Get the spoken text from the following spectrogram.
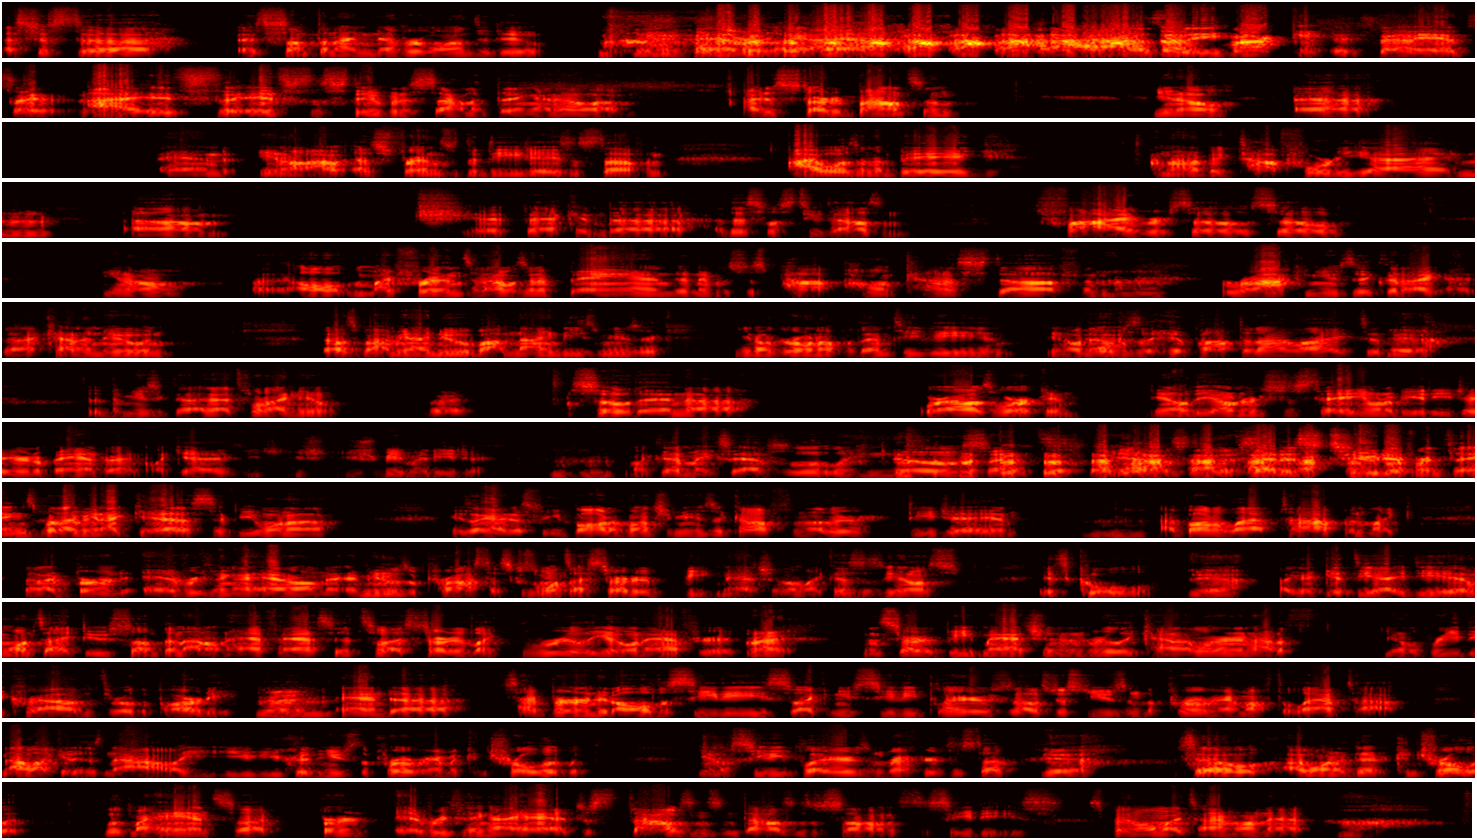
that's just uh, it's something I never wanted to do. Ever. Like, I honestly- The fuck is that answer? I it's the it's the stupidest sounding thing I know. Um, I just started bouncing, you know, uh, and you know I, I was friends with the DJs and stuff, and I wasn't a big, I'm not a big top forty guy. hmm Um, shit, back in uh, this was 2005 or so, so you know. All my friends and I was in a band, and it was just pop punk kind of stuff, and uh rock music that I that I kind of knew, and that was about. I mean, I knew about '90s music, you know, growing up with MTV, and you know that Yeah. was the hip hop that I liked, and Yeah. the, the music that that's what I knew. Right. So then, uh, where I was working, you know, the owners just, hey, you want to be a DJ? You're in a band, right? I'm like, yeah, you, you, you should be my DJ. hmm like that makes absolutely no sense. Yeah, let's do this. That is two different things, but I mean, I guess if you want to, he's like, I just he bought a bunch of music off another DJ, and hmm I bought a laptop and like then I burned everything I had on there. I mean, it was a process because once I started beat matching, I'm like, this is you know, it's it's cool. Yeah. Like I get the idea, and once I do something, I don't half-ass it. So I started like really going after it, Right. and started beat matching and really kind of learning how to you know read the crowd and throw the party. Right. Mhm. And uh, so I burned it all to CDs so I can use CD players because I was just using the program off the laptop, not like it is now. You you couldn't use the program and control it with you know CD players and records and stuff. Yeah. So I wanted to control it with my hands. So I burned everything I had, just thousands and thousands of songs to CDs. Spent all my time on that.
